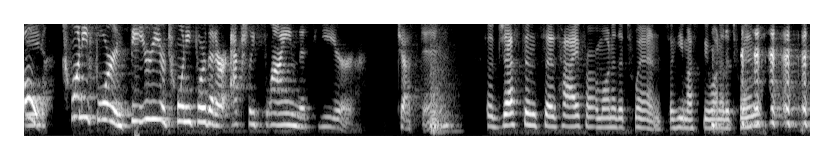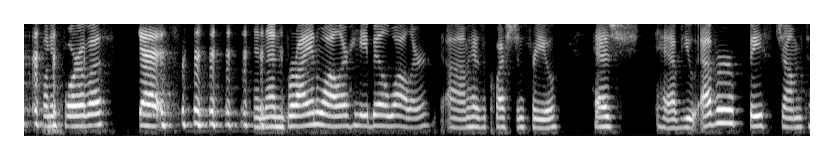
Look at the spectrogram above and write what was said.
Oh, 24 in theory or 24 that are actually flying this year, Justin. So Justin says hi from one of the twins. So he must be one of the twins. 24 of us. yes. And then Brian Waller, hey Bill Waller, um, has a question for you. Has have you ever base jumped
